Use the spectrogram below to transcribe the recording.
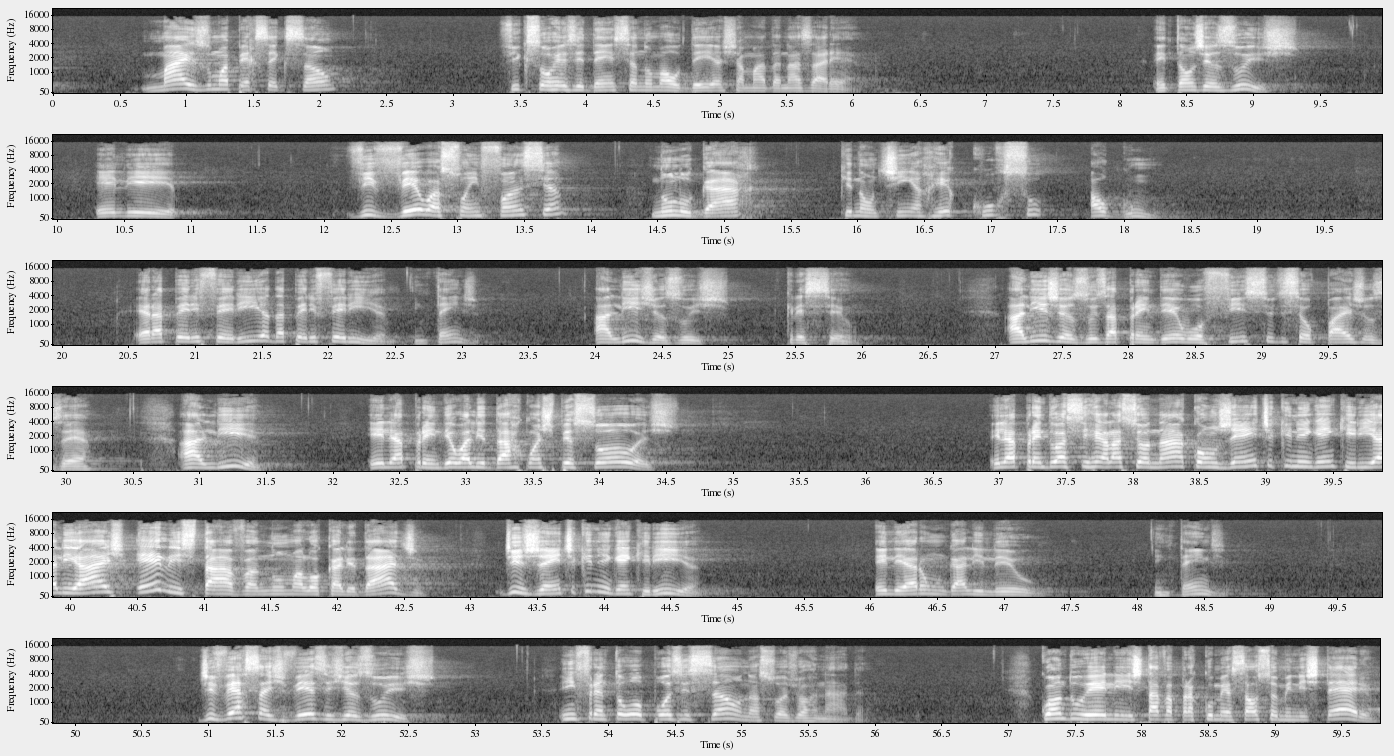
mais uma perseguição, fixou residência numa aldeia chamada Nazaré. Então Jesus, ele viveu a sua infância num lugar que não tinha recurso algum. Era a periferia da periferia, entende? Ali Jesus cresceu. Ali Jesus aprendeu o ofício de seu pai José. Ali ele aprendeu a lidar com as pessoas. Ele aprendeu a se relacionar com gente que ninguém queria. Aliás, ele estava numa localidade de gente que ninguém queria. Ele era um galileu, entende? Diversas vezes Jesus enfrentou oposição na sua jornada. Quando ele estava para começar o seu ministério,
